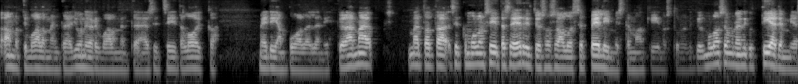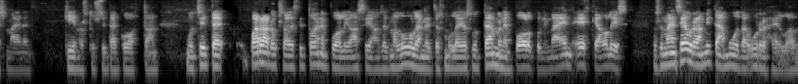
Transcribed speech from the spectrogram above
ammattivalmentaja, juniorivalmentaja ja sitten siitä loikka median puolelle, niin kyllähän mä, mä tota, sit kun mulla on siitä se erityisosa-alue, se peli, mistä mä oon kiinnostunut, niin kyllä mulla on semmoinen niin tiedemiesmäinen kiinnostus sitä kohtaan. Mutta sitten paradoksaalisesti toinen puoli asia on se, että mä luulen, että jos mulla ei olisi ollut tämmöinen polku, niin mä en ehkä olisi, koska mä en seuraa mitään muuta urheilua.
